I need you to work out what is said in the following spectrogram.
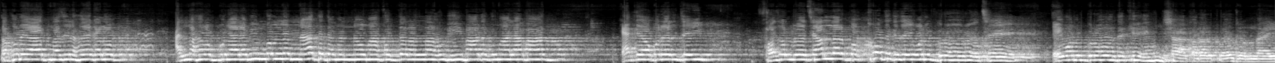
তখন আয়াত নাজিল হয়ে গেল। আল্লাহ রাব্বুল আলামিন বললেন না তাতামান্নাউ মা ফাদ্দালাল্লাহু বিহি বা'দাকুম একে অপরের যেই ফজল রয়েছে আল্লাহর পক্ষ থেকে যেই অনুগ্রহ রয়েছে এই অনুগ্রহ দেখে হিংসা করার প্রয়োজন নাই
